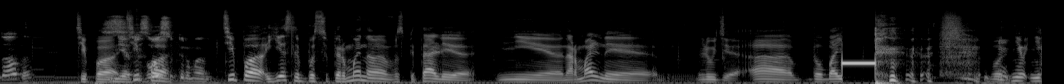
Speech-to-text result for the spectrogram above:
Да, да. Типа, Нет, типа, Супермен. типа, если бы Супермена воспитали не нормальные люди, а долбоеб. Вот, не, не,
